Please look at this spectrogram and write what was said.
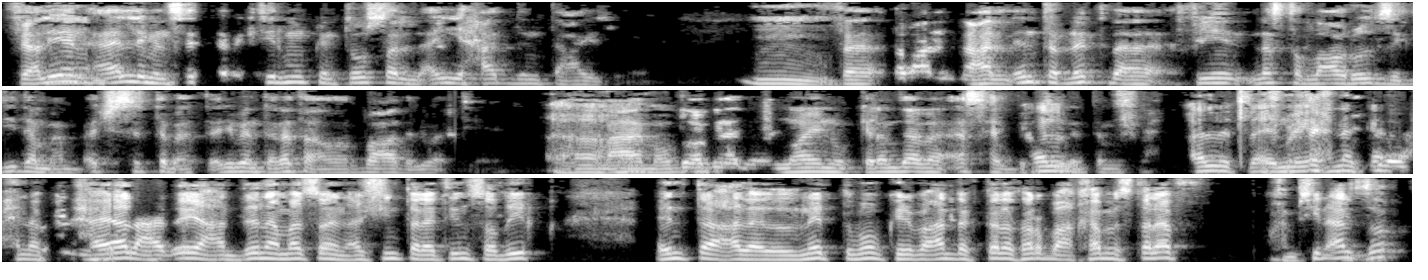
فعليا. أقل من ستة بكتير ممكن توصل لأي حد أنت عايزه مم. فطبعا مع الإنترنت بقى في ناس طلعوا رولز جديدة ما بقتش ستة بقت تقريبا ثلاثة أو أربعة دلوقتي يعني. آه. مع موضوع بقى الاونلاين والكلام ده بقى أسهل بكتير هل- أنت مش محتاج قلت لأن إحنا تفكير. إحنا في الحياة العادية عندنا مثلا 20 30 صديق أنت على النت ممكن يبقى عندك 3 4 5000 50000 بالظبط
